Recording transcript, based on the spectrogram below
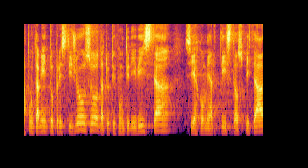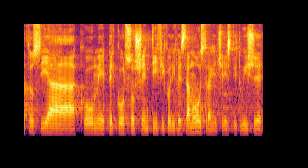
Appuntamento prestigioso da tutti i punti di vista, sia come artista ospitato, sia come percorso scientifico di questa mostra che ci restituisce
